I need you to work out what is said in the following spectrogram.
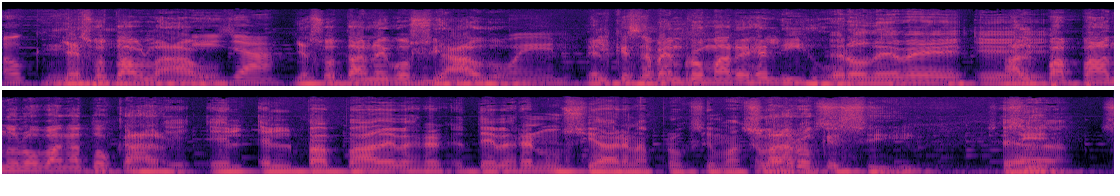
Ok. Ya eso está hablado. Y ya. eso está negociado. Bueno. El que se va a embromar es el hijo. Pero debe... eh, Al papá no lo van a tocar. El, el papá debe, re- debe renunciar en las próximas horas. Claro que sí. O sea, sí,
